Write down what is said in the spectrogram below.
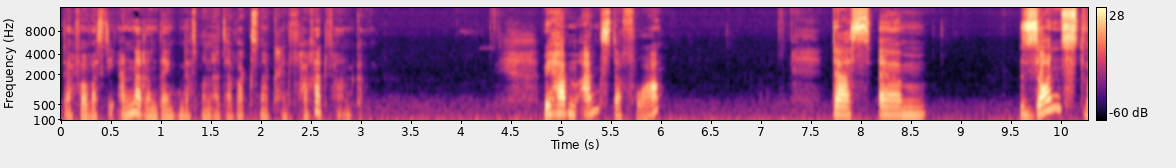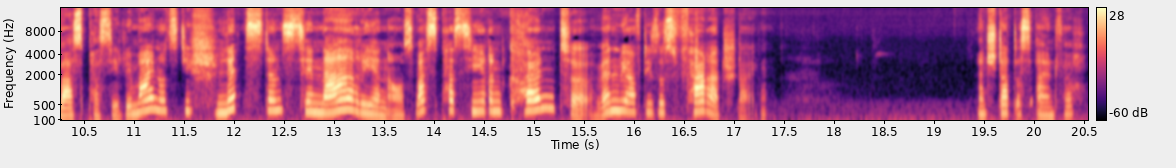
davor, was die anderen denken, dass man als Erwachsener kein Fahrrad fahren kann. Wir haben Angst davor, dass ähm, sonst was passiert. Wir malen uns die schlimmsten Szenarien aus, was passieren könnte, wenn wir auf dieses Fahrrad steigen. Anstatt es einfach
